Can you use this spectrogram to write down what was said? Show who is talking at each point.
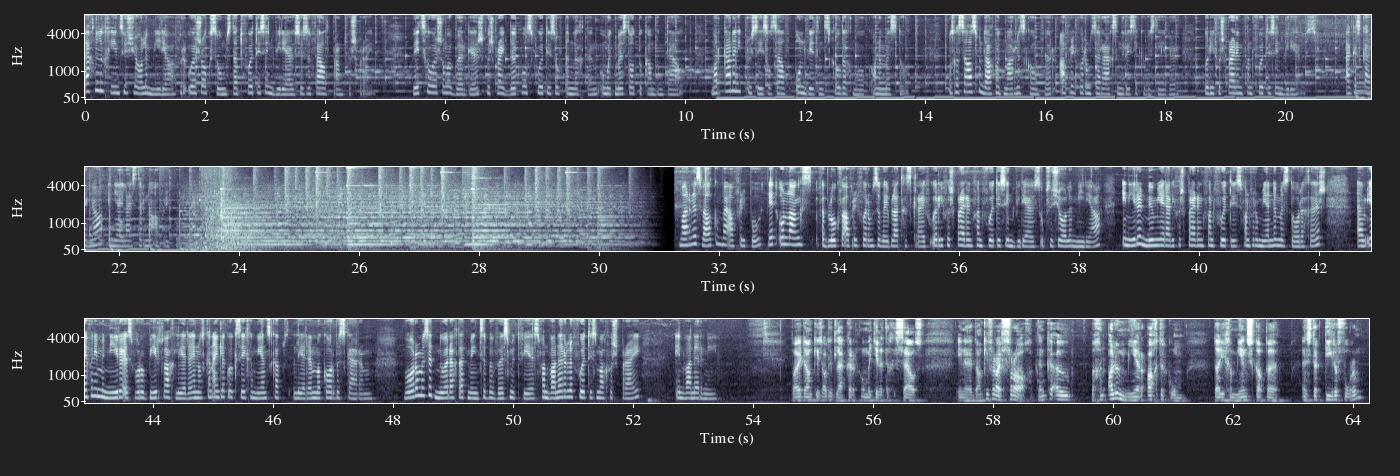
Speaker 1: Tegnologie en sosiale media veroorsaak soms dat foto's en video's soos 'n veldbrand versprei. Wetsgehoorsame burgers versprei dikwels foto's of inligting om met misdaadbekamping te help, maar kan in die proses alself onwetend skuldig maak aan 'n misdaad. Ons gesels vandag met Marnus Kamfer, Afriforum se regs- en risikobestuurder, oor die verspreiding van foto's en video's. Ek is Karina en jy luister na Afriforum. Marnus, welkom by Afripot. Jy het onlangs 'n blog vir Afriforum se webblad geskryf oor die verspreiding van foto's en video's op sosiale media en hierin noem jy dat die verspreiding van foto's van vermeende misdadigers um, een van die maniere is waarop buurtwaglede en ons kan eintlik ook sê gemeenskapslede mekaar beskerm. Waarom is dit nodig dat mense bewus moet wees van wanneer hulle foto's mag versprei en wanneer nie?
Speaker 2: Baie dankie, is altyd lekker om met julle te gesels. En uh, dankie vir daai vraag. Ek dink 'n ou begin al hoe meer agterkom dat die gemeenskappe in strukture vorm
